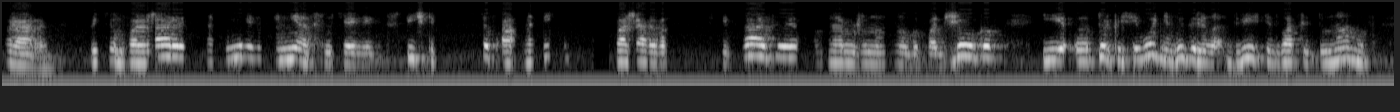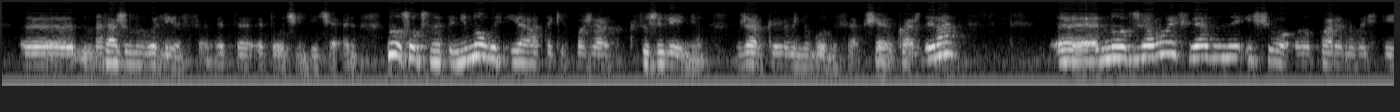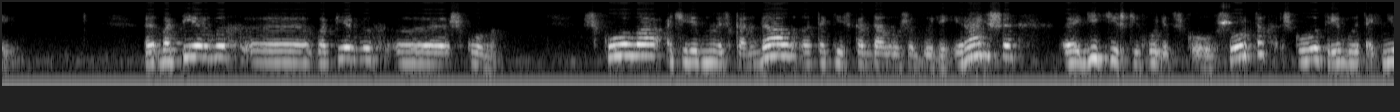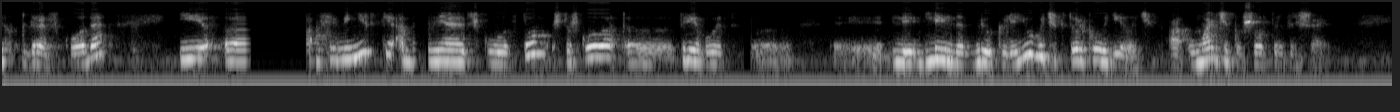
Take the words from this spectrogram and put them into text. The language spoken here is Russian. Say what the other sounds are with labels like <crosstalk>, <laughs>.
пожары. Причем пожары намерены не от случайной спички, а намерены пожары в газы, обнаружено много поджогов. И э, только сегодня выгорело 220 дунамов э, насаженного леса. Это, это очень печально. Ну, собственно, это не новость. Я о таких пожарах, к сожалению, в жаркое время года сообщаю каждый раз. Э, но с жарой связаны еще э, пара новостей. Э, во-первых, э, во-первых, школа. Школа, очередной скандал. Такие скандалы уже были и раньше. Детишки ходят в школу в шортах. Школа требует от них дресс-кода – и э, феминистки обвиняют школу в том, что школа э, требует э, длинных брюк или юбочек только у девочек, а у мальчиков шорты разрешают.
